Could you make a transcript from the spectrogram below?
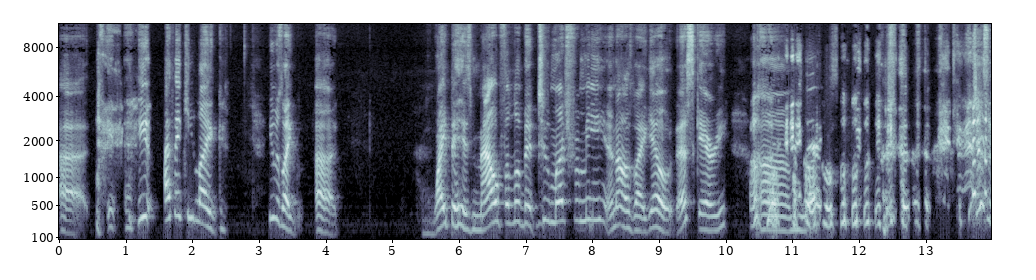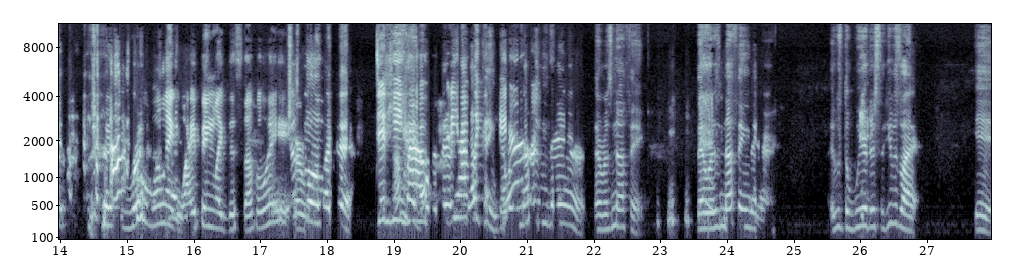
uh, it, he, I think he like, he was like, uh, wiping his mouth a little bit too much for me, and I was like, yo, that's scary. Um, just, well, like wiping like this stuff away, just or going like that. Did he I'm like, have? oh, did he there's have like a nothing. There hair? was nothing there. There was nothing. There was nothing there. It was the weirdest. He was like, "Yeah,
